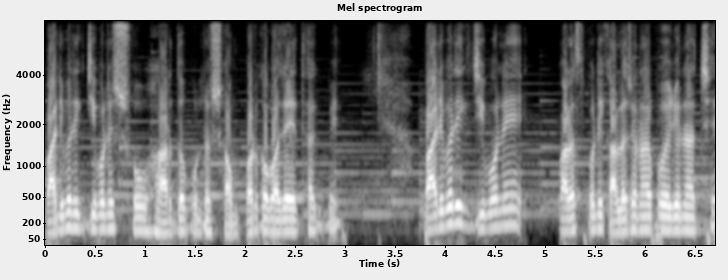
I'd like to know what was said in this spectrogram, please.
পারিবারিক জীবনে সৌহার্দ্যপূর্ণ সম্পর্ক বজায় থাকবে। পারিবারিক জীবনে পারস্পরিক আলোচনার প্রয়োজন আছে।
